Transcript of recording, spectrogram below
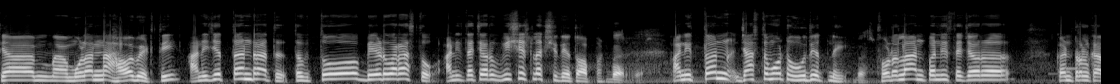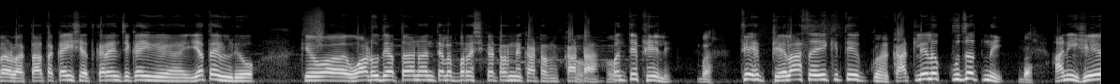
त्या म- मुळांना हवा भेटते आणि जे तण राहतं तर तो बेडवर असतो आणि त्याच्यावर विशेष लक्ष देतो आपण. बरं बरं. आणि तण जास्त मोठं होऊ देत नाही. थोडं लहानपणीच त्याच्यावर कंट्रोल करावं लागतं. आता काही शेतकऱ्यांचे काही येत आहे व्हिडिओ किंवा वाढू द्या तण आणि त्याला ब्रश कटरने काटा काटा. हो. पण ते फेल आहे. बरं. ते फेल असं आहे की ते काटलेलं कुजत नाही. बरं. आणि हे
